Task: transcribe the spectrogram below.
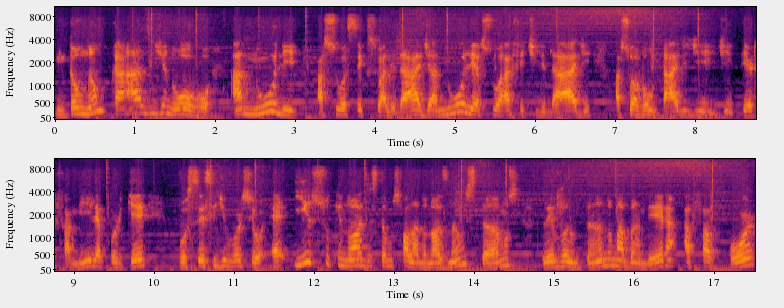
então não case de novo, anule a sua sexualidade, anule a sua afetividade, a sua vontade de, de ter família, porque você se divorciou. É isso que nós estamos falando. Nós não estamos levantando uma bandeira a favor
